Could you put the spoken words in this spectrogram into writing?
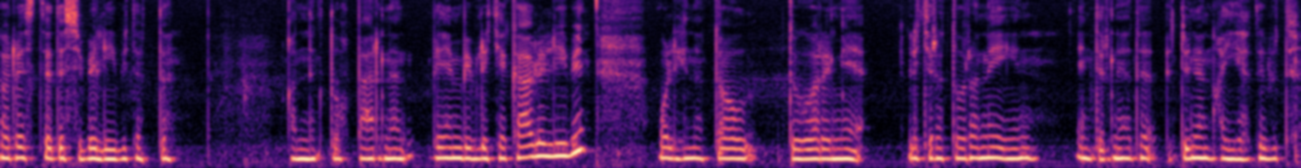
көрөстө дө сүбели битаттан. Каннык тух барынан бәйән библиотека үлелибин, ол хинатол тугорыме литератураны ин интернеты түнен хайяты бит.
